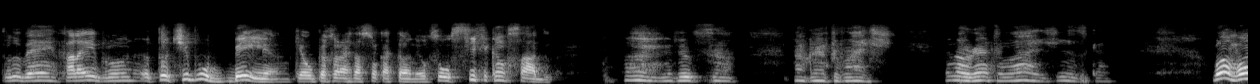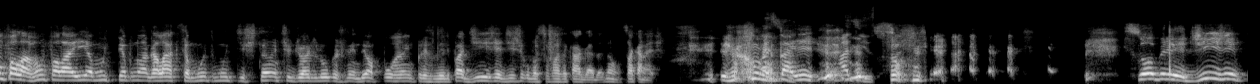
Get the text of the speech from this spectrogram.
Tudo bem. Fala aí, Bruno. Eu tô tipo o Balian, que é o personagem da Sokatana. Eu sou o Sif cansado. Ai, meu Deus do céu. Não aguento mais. Eu não aguento mais. Isso, cara. Vamos, vamos falar, vamos falar aí há muito tempo numa galáxia muito, muito distante. O George Lucas vendeu a porra da empresa dele pra Disney, a Disney começou a fazer cagada. Não, sacanagem. Deixa eu comentar aí sobre, sobre Disney,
